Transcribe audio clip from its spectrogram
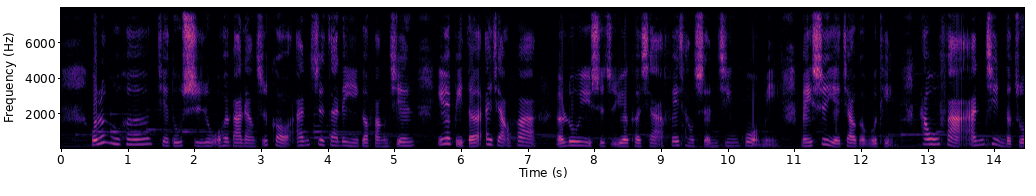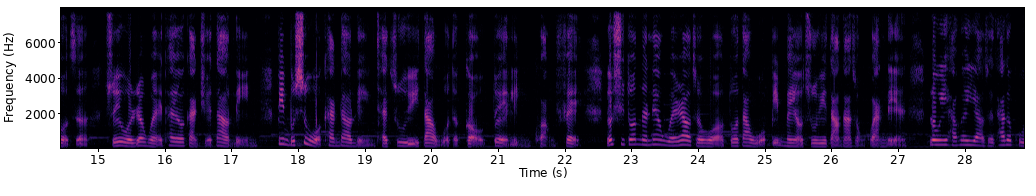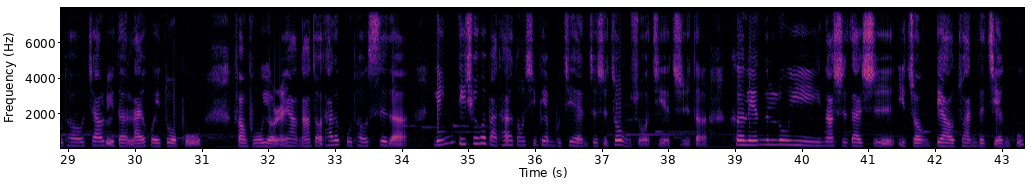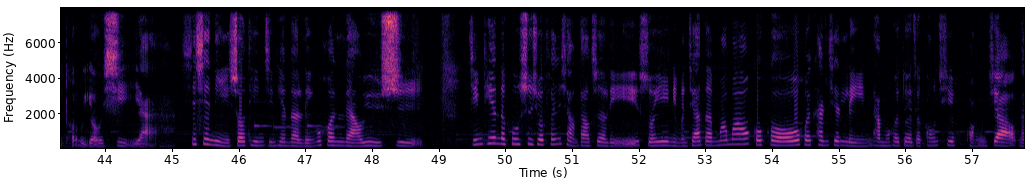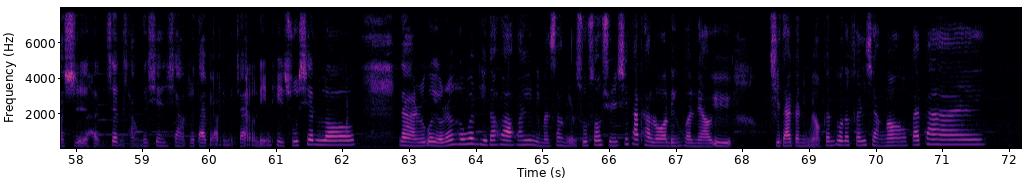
无论如何，解读时我会把两只狗安置在另一个房间，因为彼得爱讲话。而路易是指约克夏非常神经过敏，没事也叫个不停。他无法安静地坐着，所以我认为他有感觉到灵，并不是我看到灵才注意到我的狗对灵狂吠。有许多能量围绕着我，多到我并没有注意到那种关联。路易还会咬着他的骨头，焦虑地来回踱步，仿佛有人要拿走他的骨头似的。灵的确会把他的东西变不见，这是众所皆知的。可怜的路易，那实在是一种刁钻的捡骨头游戏呀！谢谢你收听今天的灵魂疗愈室，今天的故事就分享到这里。所以你们家的猫猫狗狗会看见灵，他们会对着空气狂叫，那是很正常的现象，就代表你们家有灵体出现喽。那如果有任何问题的话，欢迎你们上脸书搜寻西塔塔罗灵魂疗愈，期待跟你们有更多的分享哦。拜拜。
